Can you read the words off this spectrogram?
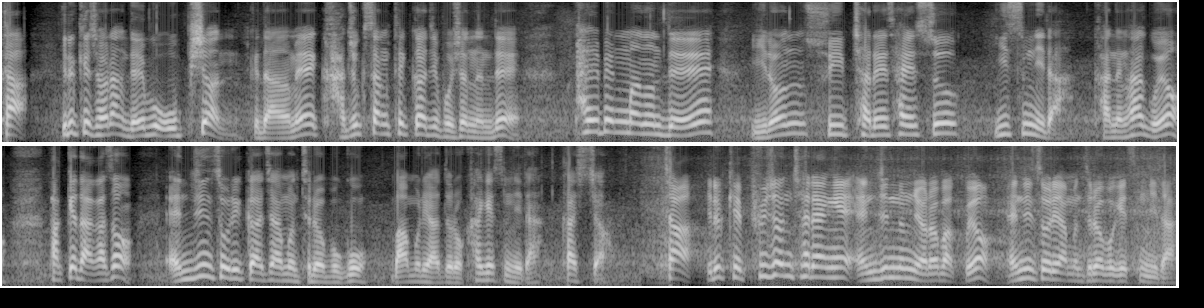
자 이렇게 저랑 내부 옵션 그 다음에 가죽 상태까지 보셨는데 800만원대에 이런 수입차를 살 수 있습니다. 가능하고요. 밖에 나가서 엔진 소리까지 한번 들어보고 마무리하도록 하겠습니다. 가시죠 자 이렇게 퓨전 차량의 엔진룸 열어봤고요. 엔진 소리 한번 들어보겠습니다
